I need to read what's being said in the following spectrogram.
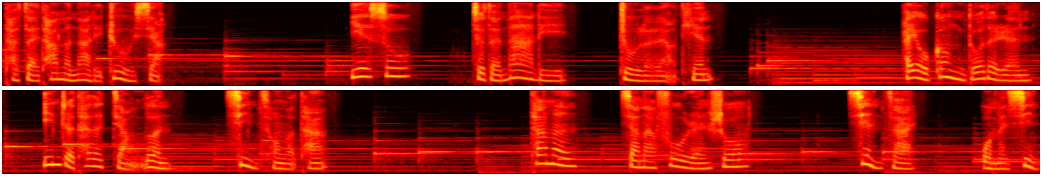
他在他们那里住下。耶稣就在那里住了两天。还有更多的人因着他的讲论信从了他。他们向那妇人说：“现在我们信，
